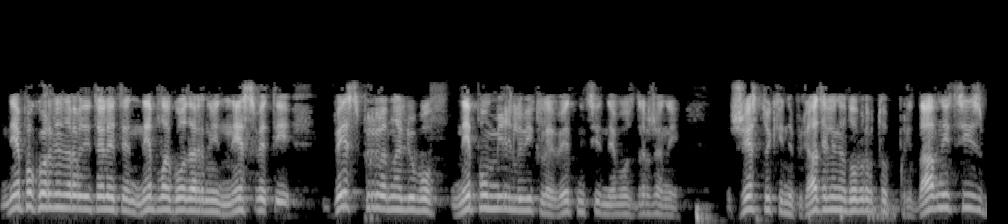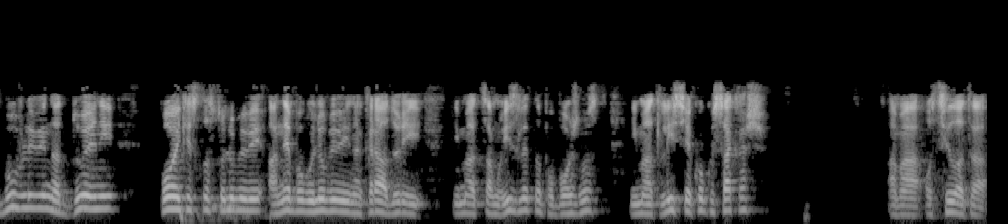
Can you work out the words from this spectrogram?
непокорни на родителите, неблагодарни, несвети, безприродна љубов, непомирливи, клеветници, невоздржани, жестоки, непријатели на доброто, придавници, избувливи, надуени, повеќе сластолюбиви, а не боголюбиви и на краја дори имаат само изглед на побожност, имаат лисија колку сакаш, ама од силата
